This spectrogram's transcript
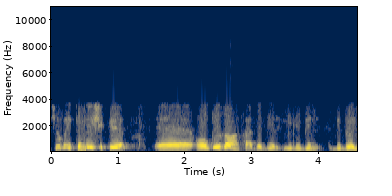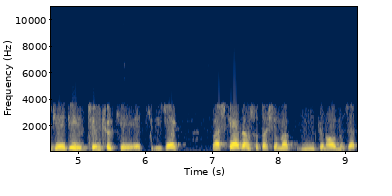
Şimdi bu iklim değişikliği e, olduğu zaman sadece bir ili bir, bir bölgeyi değil tüm Türkiye'yi etkileyecek. Başka yerden su taşımak mümkün olmayacak.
